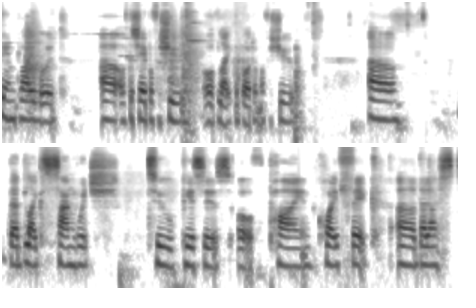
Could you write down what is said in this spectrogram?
thin plywood uh, of the shape of a shoe, of like the bottom of a shoe. Uh, that like sandwich two pieces of pine, quite thick, uh, that has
